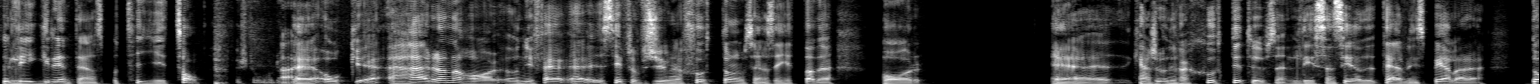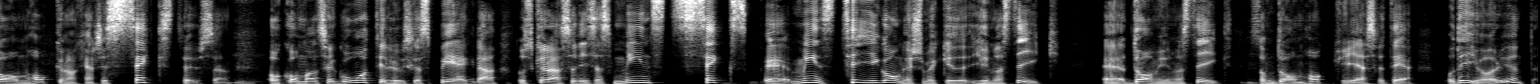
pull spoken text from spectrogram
så ligger det inte ens på tio i topp. Eh, och herrarna har ungefär, eh, siffror för 2017, de senaste jag hittade, har eh, kanske ungefär 70 000 licensierade tävlingsspelare. Damhockeyn har kanske 6 000. Och om man ska gå till hur det ska spegla, då ska det alltså visas minst, sex, eh, minst 10 gånger så mycket gymnastik, eh, damgymnastik som damhockey i SVT. Och det gör det ju inte.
